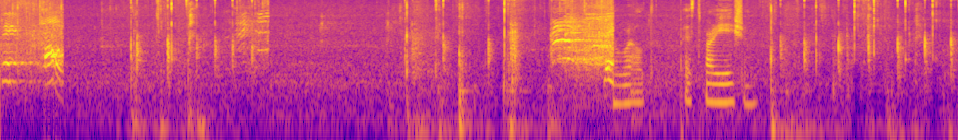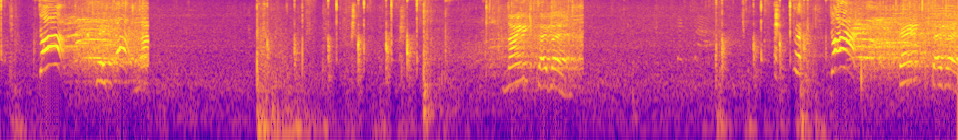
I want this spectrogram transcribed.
Six, all. The world best variation. Nine, seven. Ten, seven.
